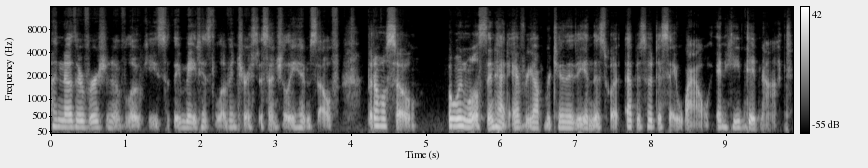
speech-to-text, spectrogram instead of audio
another version of Loki. So they made his love interest essentially himself. But also, Owen Wilson had every opportunity in this episode to say wow, and he did not.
